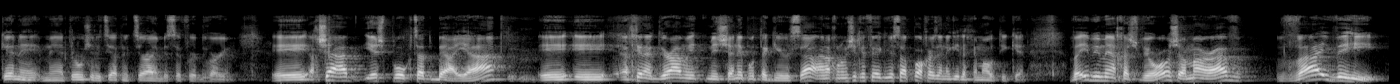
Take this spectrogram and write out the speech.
כן אה, מהתיאור של יציאת מצרים בספר דברים. אה, עכשיו יש פה קצת בעיה. לכן הגרם משנה פה את הגרסה. אנחנו נמשיך לפי הגרסה פה אחרי זה נגיד לכם מה הוא תיקן. ויהי בימי אחשוורוש אמר רב וי והי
